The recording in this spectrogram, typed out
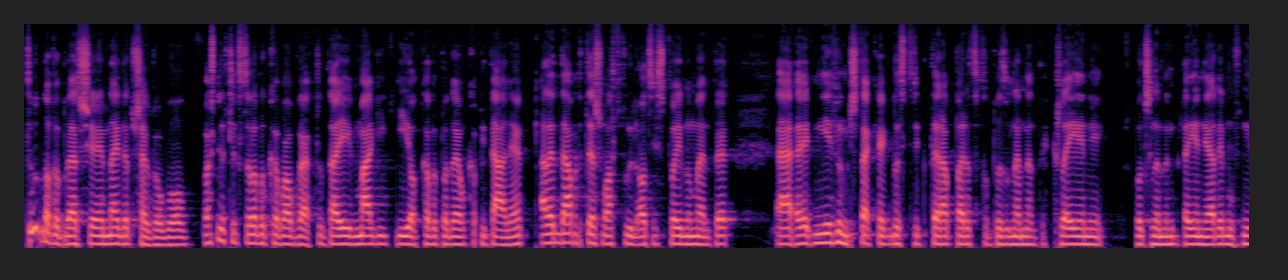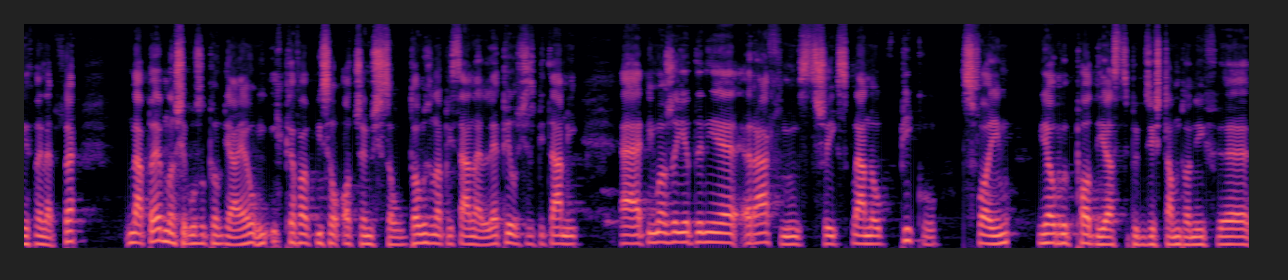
trudno wybrać się najlepszego, bo właśnie w tych solowych kawałkach tutaj Magik i Oka wypadają kapitalnie, ale Dub też ma swój lot i swoje momenty. E, Nie wiem, czy tak jakby stricte rapersko pod względem tych klejeń, pod względem klejenia rymów nie jest najlepsze. Na pewno się uzupełniają i ich kawałki są o czymś, są dobrze napisane, lepią się z bitami e, i może jedynie Rahim z 3X Clanu w piku swoim miałby podjazd, by gdzieś tam do nich e,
